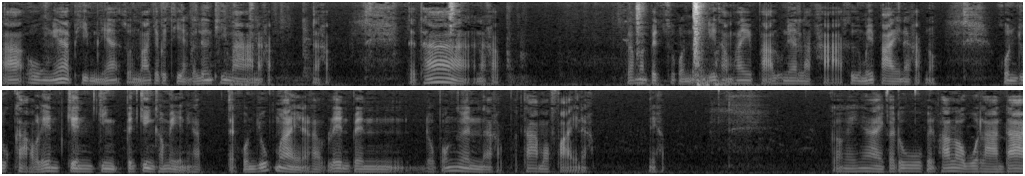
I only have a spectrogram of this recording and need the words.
พระองค์เนี้ยพิมพ์เนี้ยส่วนมากจะไปเถียงกันเรื่องที่มานะครับนะครับ แต่ถ้านะครับแล้วมันเป็นส่วนหนึ่งที่ทำให้พระรุ่นเนี้ยราคาคือไม่ไปนะครับเนาะคนยุคเก่าเล่นเกณฑ์กิ่งเป็นกิ่งเขมรครับแต่คนยุคใหม่นะครับ เล่นเป็นหลวงพ่อเงินนะครับพระต้ามาไฟนะครับนี่ครับ ก็ง่าย ๆ ก็ดูเป็นพระหล่อโบราณได้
